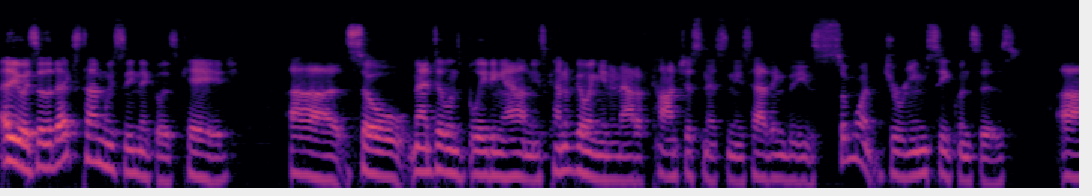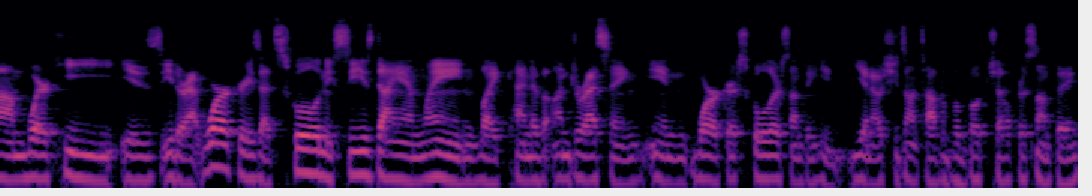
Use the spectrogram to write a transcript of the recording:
anyway, so the next time we see Nicolas Cage, uh, so Matt Dillon's bleeding out and he's kind of going in and out of consciousness and he's having these somewhat dream sequences um, where he is either at work or he's at school and he sees Diane Lane like kind of undressing in work or school or something. He, you know, she's on top of a bookshelf or something.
